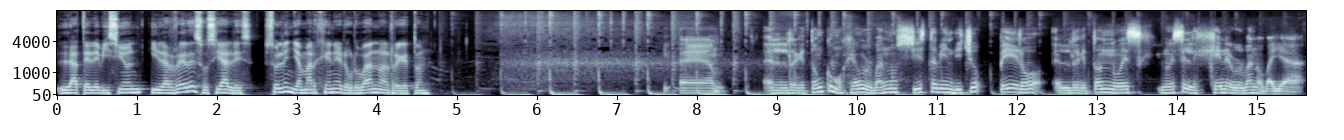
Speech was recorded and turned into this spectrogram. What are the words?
La televisión y las redes sociales suelen llamar género urbano al reggaetón. Eh, el reggaetón como género urbano sí está bien dicho, pero el reggaetón no es, no es el género urbano. Vaya,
